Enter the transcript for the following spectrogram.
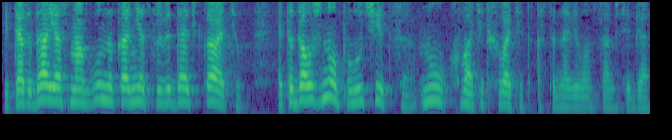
И тогда я смогу, наконец, увидать Катю. Это должно получиться. Ну, хватит, хватит, остановил он сам себя.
